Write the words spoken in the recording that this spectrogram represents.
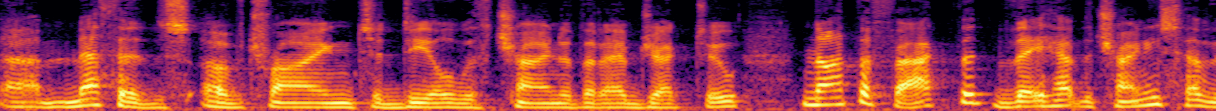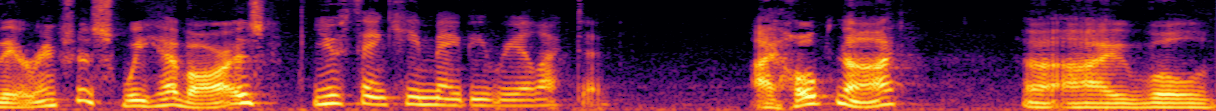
uh, methods of trying to deal with China that I object to, not the fact that they have the Chinese have their interests, we have ours. You think he may be reelected? I hope not. Uh, I will,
